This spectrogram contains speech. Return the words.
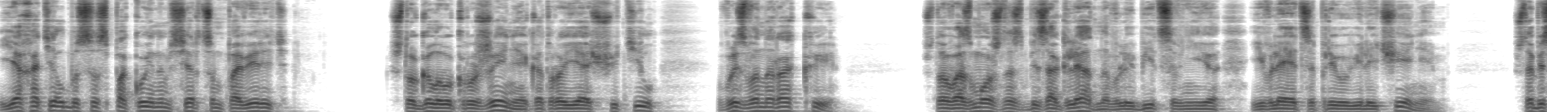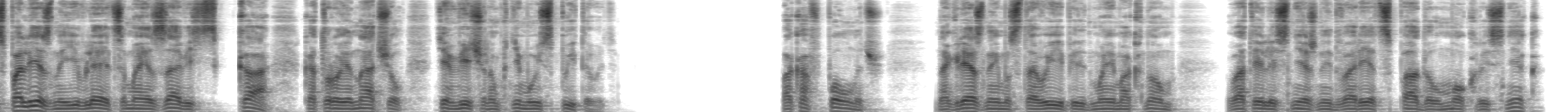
я хотел бы со спокойным сердцем поверить, что головокружение, которое я ощутил, вызвано ракы, что возможность безоглядно влюбиться в нее является преувеличением, что бесполезной является моя зависть к К, которую я начал тем вечером к нему испытывать. Пока в полночь на грязные мостовые перед моим окном в отеле «Снежный дворец» падал мокрый снег,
